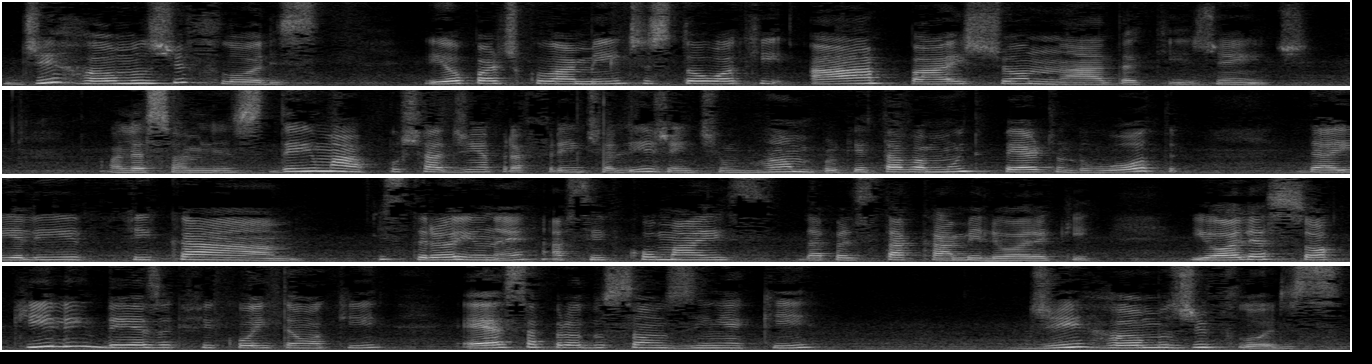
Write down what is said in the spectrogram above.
de ramos de flores. Eu, particularmente, estou aqui apaixonada aqui, gente. Olha só, meninas, dei uma puxadinha pra frente ali, gente, um ramo, porque tava muito perto um do outro. Daí ele fica estranho, né? Assim ficou mais, dá pra destacar melhor aqui. E olha só que lindeza que ficou então aqui essa produçãozinha aqui de ramos de flores.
